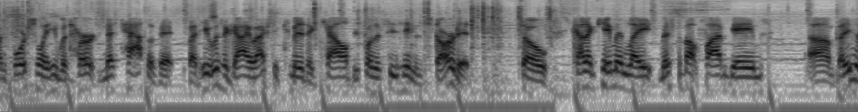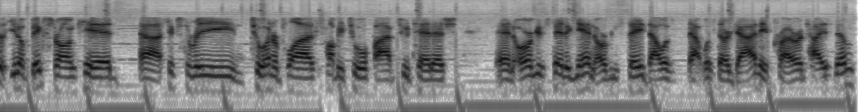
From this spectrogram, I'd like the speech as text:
unfortunately, he was hurt missed half of it, but he was a guy who actually committed to Cal before the season even started. So kind of came in late, missed about five games. Um, but he's a you know big, strong kid, uh, 6'3", 200 plus, probably 205, 210 ish. And Oregon State again. Oregon State that was that was their guy. They prioritized him,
